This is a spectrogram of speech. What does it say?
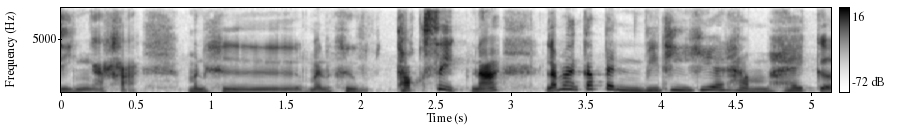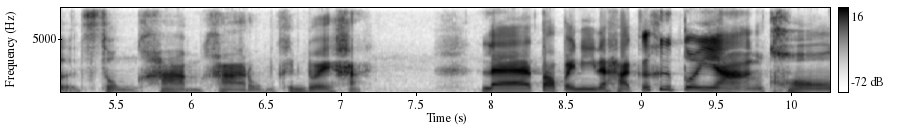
จริงอะค่ะ มันคือมันคือท็อกซิกนะ แล้วมันก็เป็นวิธีที่จะทำให้เกิดสงครามคารมขึ้นด้วยค่ะ และต่อไปนี้นะคะ ก็คือตัวอย่างของ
